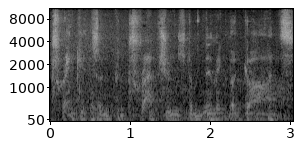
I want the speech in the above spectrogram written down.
trinkets and contraptions to mimic the gods.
